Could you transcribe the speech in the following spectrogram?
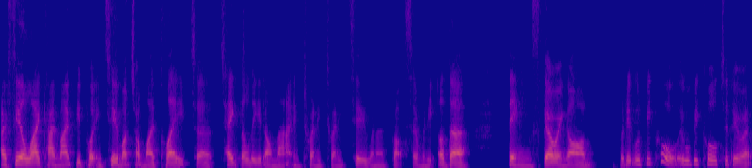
I feel like I might be putting too much on my plate to take the lead on that in 2022 when I've got so many other things going on. But it would be cool. It would be cool to do it.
